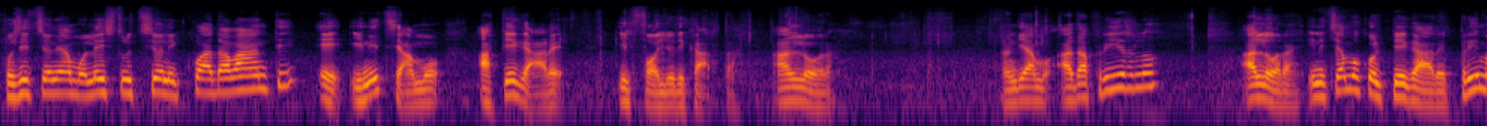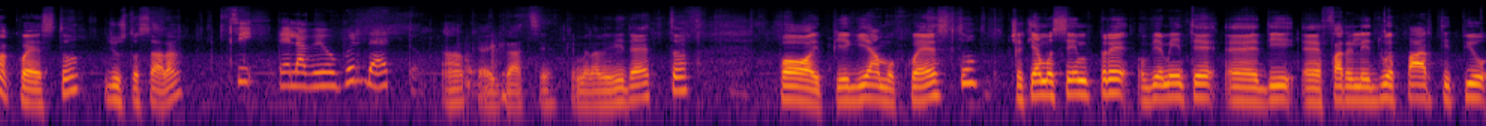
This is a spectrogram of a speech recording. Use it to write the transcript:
posizioniamo le istruzioni qua davanti e iniziamo a piegare il foglio di carta allora andiamo ad aprirlo allora iniziamo col piegare prima questo giusto Sara? Sì, te l'avevo pur detto. Ah, ok, grazie che me l'avevi detto. Poi pieghiamo questo, cerchiamo sempre ovviamente eh, di eh, fare le due parti più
